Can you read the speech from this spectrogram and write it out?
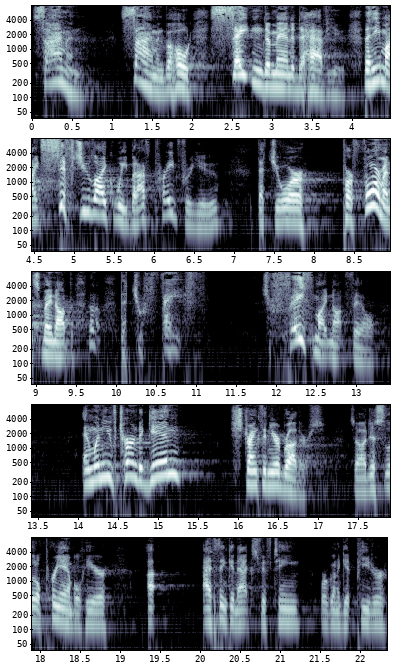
Simon, Simon, behold, Satan demanded to have you, that he might sift you like wheat. But I've prayed for you that your performance may not, no, no, that your faith, that your faith might not fail. And when you've turned again, strengthen your brothers. So just a little preamble here. I, I think in Acts 15, we're going to get Peter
